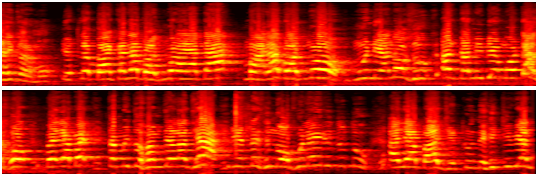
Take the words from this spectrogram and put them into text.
નહીં ઘરમાં. એટલે બાકાના ભાગમાં આયા તા મારા ભાગમાં. હું નાનો છું અને તમે બે મોટા છો. બરાબર? તમે તો સમજણા થયા. એટલે નોખું લઈ લીધું તું. અલ્યા બા જેટલું નહીં જીવ્યા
